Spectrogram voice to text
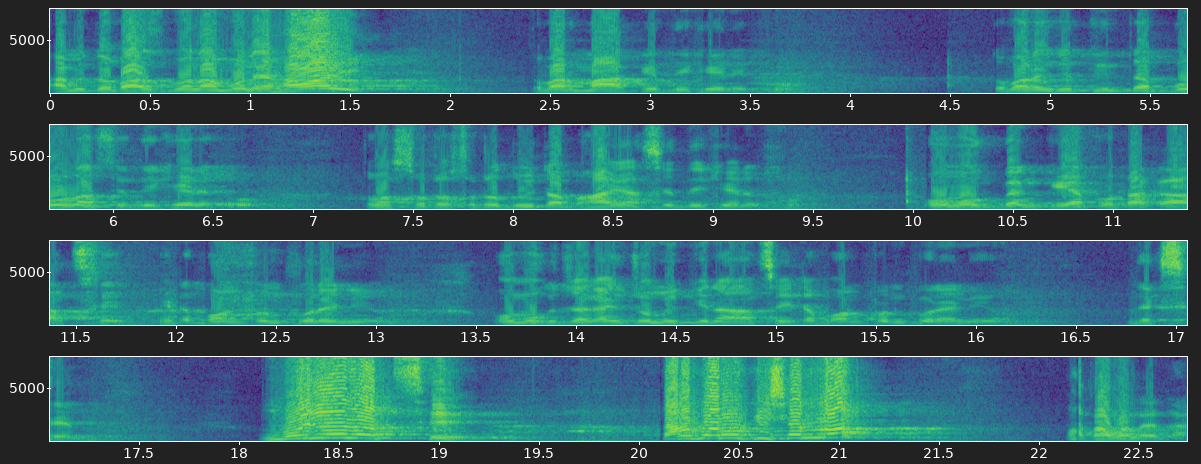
আমি তো বাঁচবো না মনে হয়। তোমার মাকে দেখে রেখো। তোমার এই যে তিনটা বোন আছে, দেখে রেখো। তোমার ছোট ছোট দুইটা ভাই আছে, দেখে রেখো। অমুক ব্যাংকে এত টাকা আছে, এটা বন্টন করে নিও। অমুক জায়গায় জমি কিনা আছে, এটা বন্টন করে নিও। দেখছেন? মরে যাচ্ছে। তারপরেও কিসের লোক? কথা বলে না।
